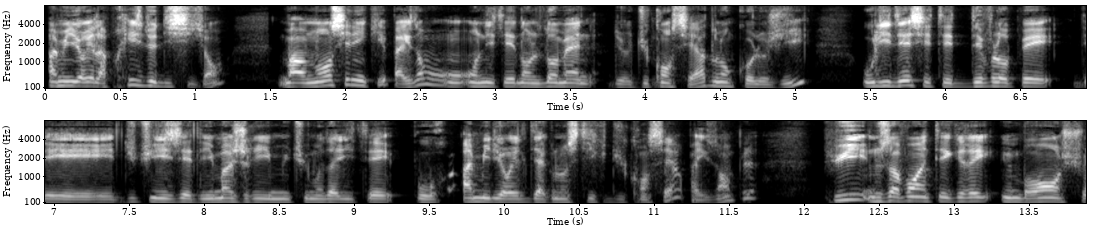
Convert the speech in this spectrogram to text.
améliorer la prise de décision. Dans mon ancienne équipe, par exemple, on, était dans le domaine du cancer, de l'oncologie, où l'idée c'était de développer des, d'utiliser de l'imagerie multimodalité pour améliorer le diagnostic du cancer, par exemple. Puis nous avons intégré une branche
